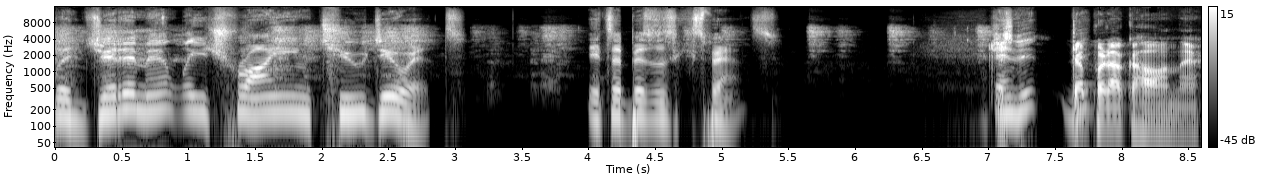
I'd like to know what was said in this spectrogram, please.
legitimately trying to do it, it's a business expense. Just and it, Don't put alcohol in there.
